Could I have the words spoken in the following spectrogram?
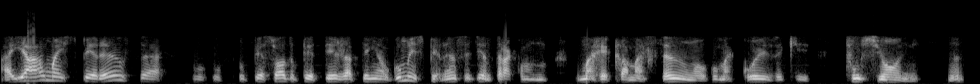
Aí há uma esperança, o, o, o, pessoal do PT já tem alguma esperança de entrar com uma reclamação, alguma coisa que funcione. Né?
